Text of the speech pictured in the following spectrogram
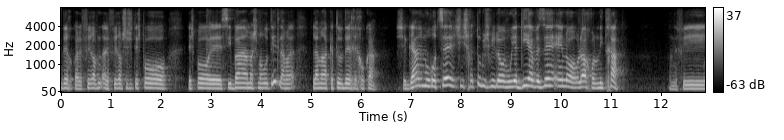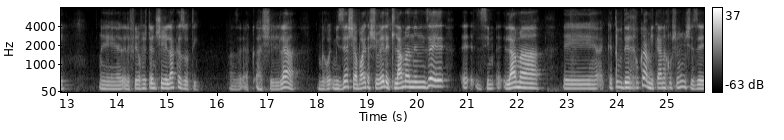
דרך רחוקה? לפי לפי רב ששת יש פה, יש פה אה, סיבה משמעותית למה, למה כתוב דרך רחוקה. שגם אם הוא רוצה שישחטו בשבילו והוא יגיע וזה, אין לו, הוא לא יכול, הוא נדחה. לפי אה, לפי רב ששת אין שאלה כזאתי. אז השאלה, מזה שהברייתא שואלת למה זה, אה, למה אה, כתוב דרך רחוקה, מכאן אנחנו שומעים שזה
